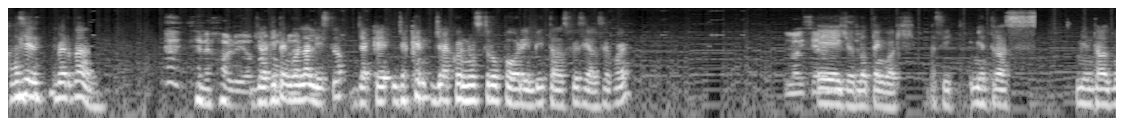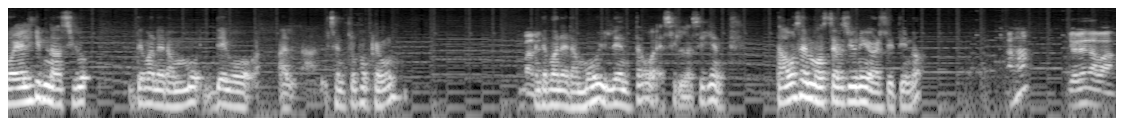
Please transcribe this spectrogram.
Así es, verdad. Se nos olvidó. Yo aquí tengo la lista, ya que, ya que ya con nuestro pobre invitado especial se fue. Lo hicieron. Eh, yo lo tengo aquí. Así que mientras, mientras voy al gimnasio de manera muy, digo, al, al centro Pokémon, Vale. de manera muy lenta, voy a decir la siguiente. Estamos en Monsters University, ¿no? Ajá. Yo le daba.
